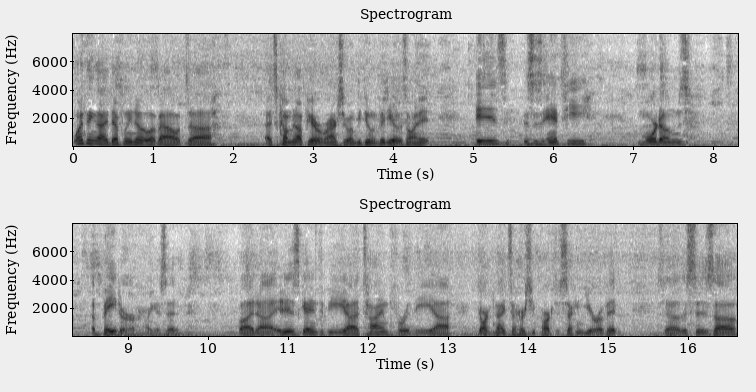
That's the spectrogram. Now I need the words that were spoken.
one thing I definitely know about uh, that's coming up here, and we're actually going to be doing videos on it, is this is Ante Mortem's Abater, I guess it. But uh, it is getting to be uh, time for the uh, Dark Nights at Hershey Park, the second year of it. So this is uh,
